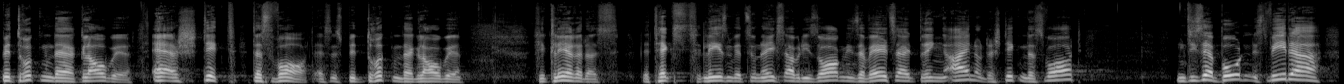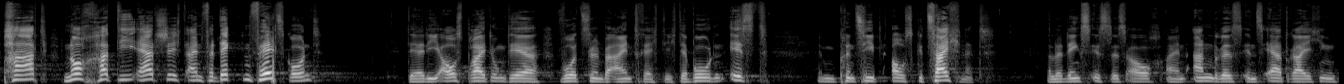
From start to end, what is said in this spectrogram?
bedrückender Glaube. Er erstickt das Wort. Es ist bedrückender Glaube. Ich erkläre das. Der Text lesen wir zunächst, aber die Sorgen dieser Weltzeit dringen ein und ersticken das Wort. Und dieser Boden ist weder hart, noch hat die Erdschicht einen verdeckten Felsgrund, der die Ausbreitung der Wurzeln beeinträchtigt. Der Boden ist im Prinzip ausgezeichnet. Allerdings ist es auch ein anderes ins Erdreichen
